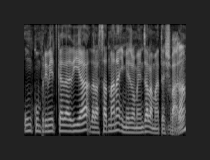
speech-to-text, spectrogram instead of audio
un comprimit cada dia de la setmana i més o menys a la mateixa hora.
